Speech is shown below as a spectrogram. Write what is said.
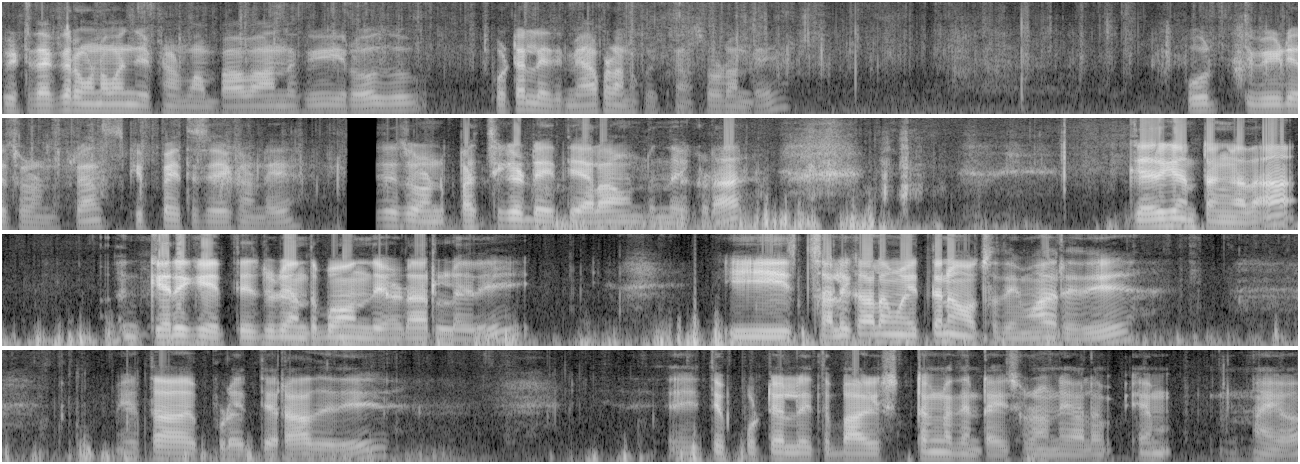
వీటి దగ్గర ఉండమని చెప్పినాడు మా బాబా అందుకు ఈరోజు పొట్టెలు అయితే మేపడానికి వచ్చాను చూడండి. పూర్తి వీడియో చూడండి ఫ్రెండ్స్ స్కిప్ అయితే చేయకండి. చూడండి పచ్చిగడ్డి అయితే ఎలా ఉంటుంది ఇక్కడ. గరిగి అంటాం కదా గరిగి అయితే చూడు ఎంత బాగుంది ఎడారిలో ఇది. ఈ చలికాలం అయితేనే వస్తుంది మాదిరిది మిగతా ఇప్పుడైతే రాదు ఇది. అయితే పొట్టేళ్ళు అయితే బాగా ఇష్టంగా తింటాయి చూడండి అలా ఏం ఉన్నాయో.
